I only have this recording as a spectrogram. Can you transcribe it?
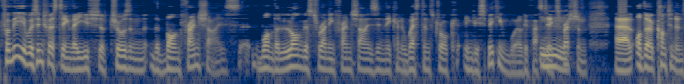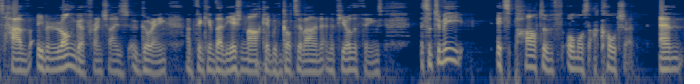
for me, it was interesting that you should have chosen the Bond franchise, uh, one of the longest running franchise in the kind of Western stroke English speaking world, if that's the expression. Uh, other continents have even longer franchise going. I'm thinking about the Asian market with Godzilla and, and a few other things. So to me, it's part of almost our culture. And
